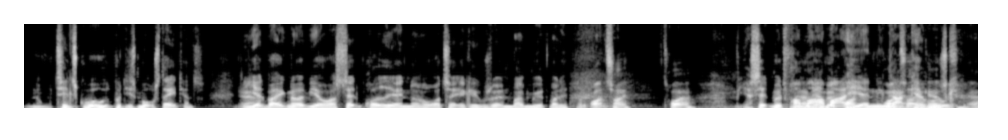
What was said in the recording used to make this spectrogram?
nogle tilskuere ud på de små stadions. Det Ja. hjælper ikke noget. Vi har også selv prøvet herinde at overtage. Jeg kan ikke huske, hvordan var vi mødte, var det? Var det Brøndshøj, tror jeg? Vi har selv mødt fra Ja, mødt Brønd- herinde en gang, kan jeg huske. Ja.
